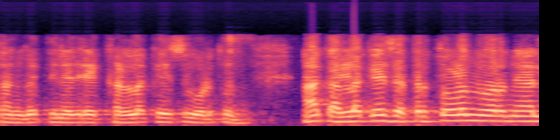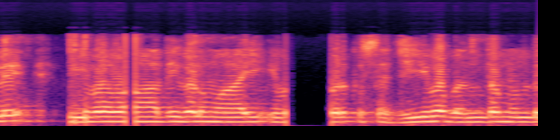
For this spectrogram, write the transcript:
സംഘത്തിനെതിരെ കള്ളക്കേസ് കൊടുത്തു. ആ കള്ളക്കേസ് എത്രത്തോളം എന്ന് പറഞ്ഞാൽ തീവ്രവാദികളുമായി ഇവർക്ക് സജീവ ബന്ധമുണ്ട്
